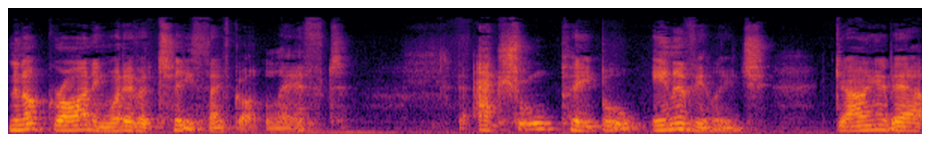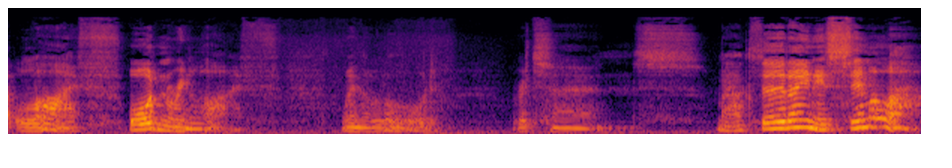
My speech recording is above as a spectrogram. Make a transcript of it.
They're not grinding whatever teeth they've got left. The actual people in a village going about life, ordinary life, when the Lord returns. Mark 13 is similar.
